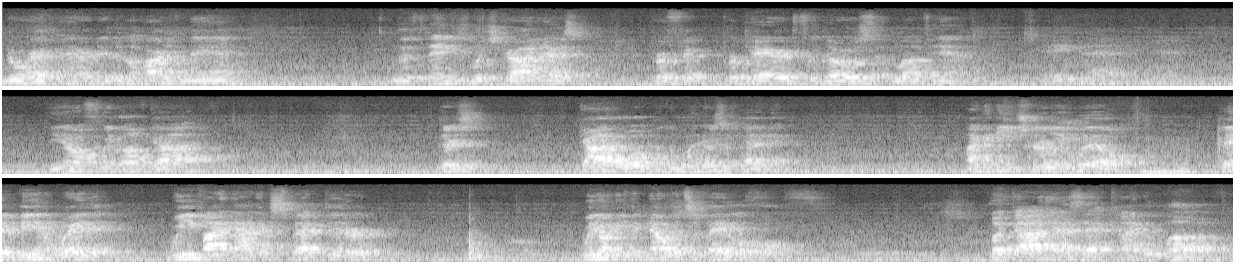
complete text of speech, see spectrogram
nor have entered into the heart of man the things which God has prepared for those that love him. Amen. You know, if we love God, there's God will open the windows of heaven. I mean, He truly will. Mm-hmm. It'll be in a way that we might not expect it, or we don't even know it's available. But God has that kind of love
